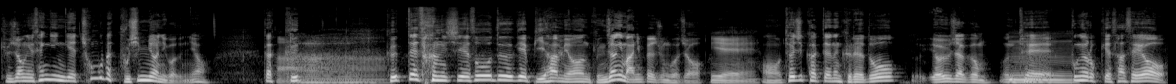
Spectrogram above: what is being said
규정이 생긴 게 1990년이거든요. 그러니까 그 아. 그때 당시의 소득에 비하면 굉장히 많이 빼준 거죠. 예. 어, 퇴직할 때는 그래도 여유자금, 은퇴 음. 풍요롭게 사세요.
